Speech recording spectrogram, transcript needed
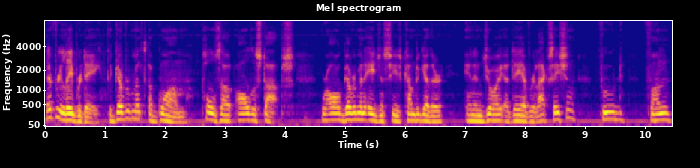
Every Labor Day, the government of Guam pulls out all the stops where all government agencies come together and enjoy a day of relaxation, food, fun,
